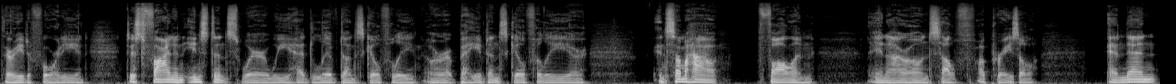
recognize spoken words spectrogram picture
30 to 40, and just find an instance where we had lived unskillfully or behaved unskillfully or and somehow fallen in our own self appraisal. And then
